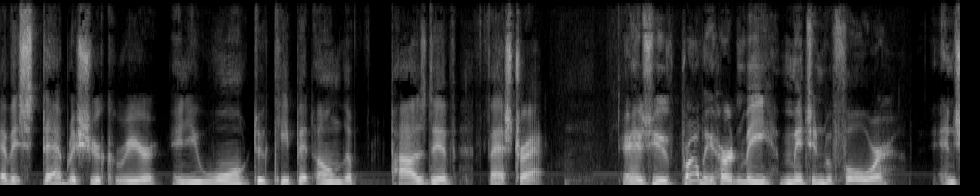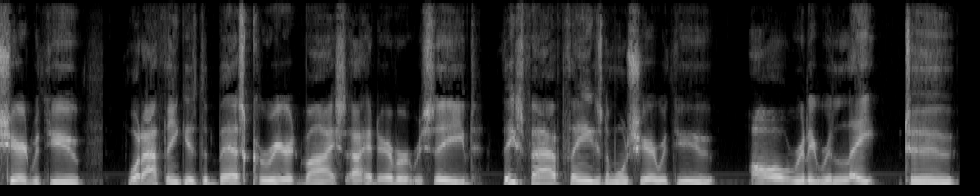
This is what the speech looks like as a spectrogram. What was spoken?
have established your career and you want to keep it on the positive fast track. As you've probably heard me mention before and shared with you what I think is the best career advice I had ever received, these five things I'm going to share with you all really relate to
